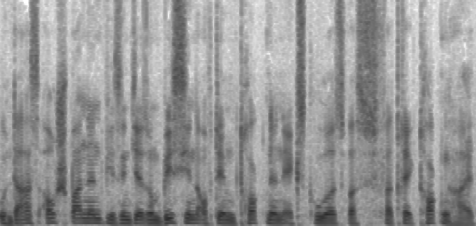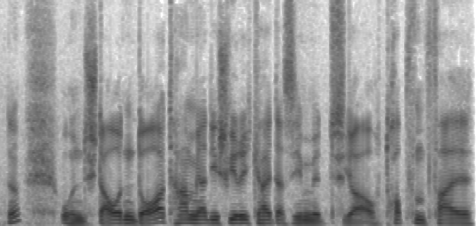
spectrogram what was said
Und da ist auch spannend, wir sind ja so ein bisschen auf dem trockenen Exkurs, was verträgt Trockenheit. Ne? Und Stauden dort haben ja die Schwierigkeit, dass sie mit ja auch Tropfenfall,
